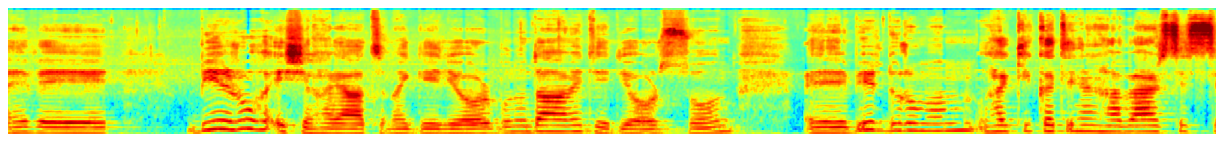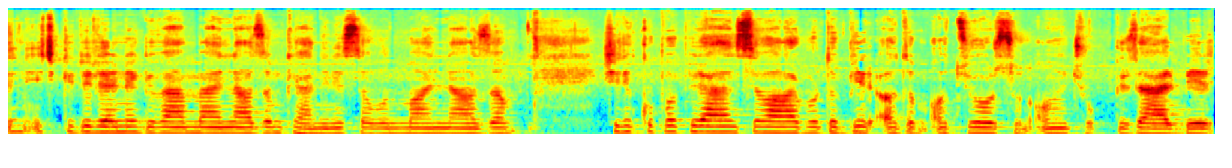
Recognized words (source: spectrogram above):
Evet. Bir ruh eşi hayatına geliyor. Bunu davet ediyorsun. Ee, bir durumun hakikatinin habersizsin. İçgüdülerine güvenmen lazım. Kendini savunman lazım. Şimdi kupa prensi var. Burada bir adım atıyorsun. Onun çok güzel bir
